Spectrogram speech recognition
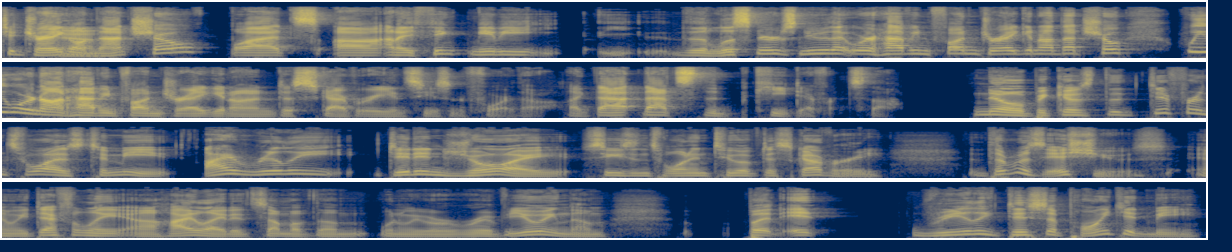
to drag on that show. But uh, and I think maybe the listeners knew that we're having fun dragging on that show. We were not having fun dragging on Discovery in season four, though. Like that. That's the key difference, though. No, because the difference was to me, I really did enjoy seasons one and two of Discovery. There was issues, and we definitely uh, highlighted some of them when we were reviewing them. But it really disappointed me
